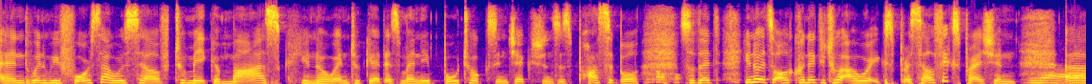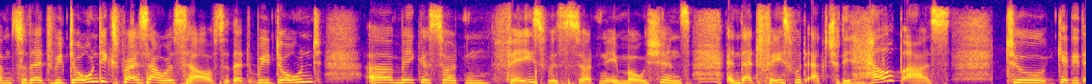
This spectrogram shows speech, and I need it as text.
And when we force ourselves to make a mask, you know, and to get as many Botox injections as possible, oh. so that you know it's all connected to our exp- self-expression, yeah. um, so that we don't express ourselves, so that we don't uh, make a certain face with certain emotions, and that face would actually help us to get it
